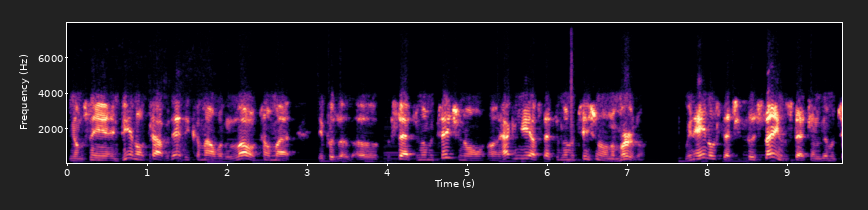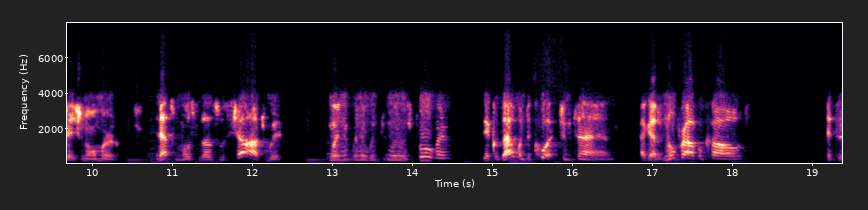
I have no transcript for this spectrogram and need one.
You know what I'm saying? And then on top of that, they come out with a law talking about they put a, a statute of limitation on, on. How can you have statute of limitation on a murder? When ain't no statute such thing as a statute of limitation on murder, and that's what most of us was charged with when when it was when it was proven, because I went to court two times. I got a no probable cause at the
